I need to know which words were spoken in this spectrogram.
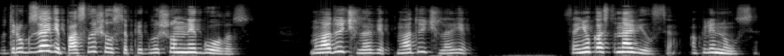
Вдруг сзади послышался приглушенный голос. «Молодой человек, молодой человек!» Санек остановился, оглянулся.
